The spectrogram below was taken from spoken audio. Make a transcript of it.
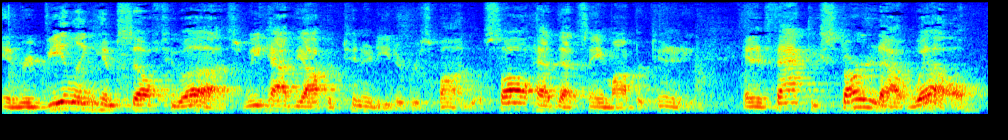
in revealing himself to us, we have the opportunity to respond. Well, Saul had that same opportunity. And in fact, he started out well,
